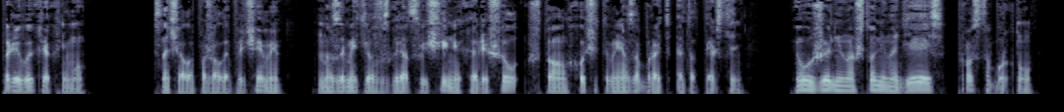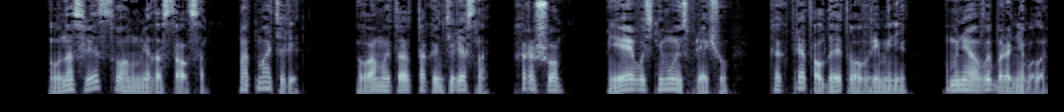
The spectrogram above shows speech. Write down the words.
Привык я к нему. Сначала пожал я плечами, но, заметив взгляд священника, решил, что он хочет у меня забрать этот перстень, и уже ни на что не надеясь, просто буркнул. В наследство он мне достался. От матери. Вам это так интересно? Хорошо. Я его сниму и спрячу, как прятал до этого времени. У меня выбора не было.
